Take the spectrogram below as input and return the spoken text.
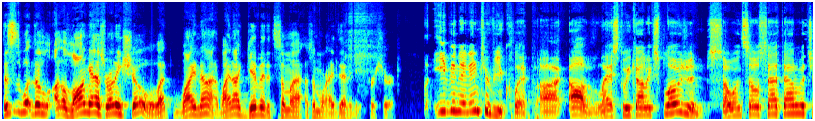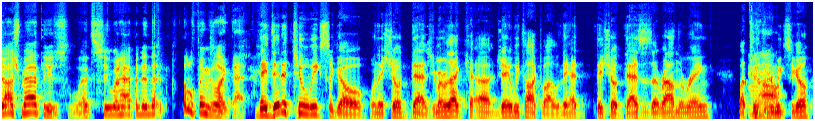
this is what the a long ass running show. Let why not? Why not give it some uh, some more identity for sure? Even an interview clip. Uh, oh, last week on Explosion, so and so sat down with Josh Matthews. Let's see what happened in that. Little things like that. They did it two weeks ago when they showed Dez. You remember that, uh, Jay? We talked about it when they had they showed Dez's around the ring about two three Oh. weeks ago.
